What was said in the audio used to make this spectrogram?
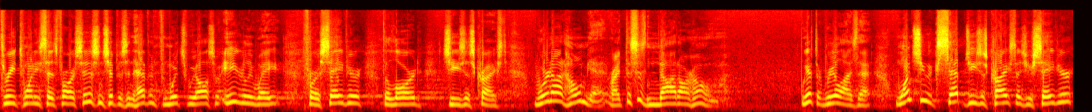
3:20 says, "For our citizenship is in heaven, from which we also eagerly wait for a Savior, the Lord Jesus Christ." We're not home yet, right? This is not our home. We have to realize that. Once you accept Jesus Christ as your Savior,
